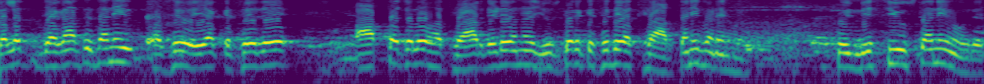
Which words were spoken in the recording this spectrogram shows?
ਗਲਤ ਜਗ੍ਹਾ ਤੇ ਤਾਂ ਨਹੀਂ ਫਸੇ ਹੋਏ ਜਾਂ ਕਿਸੇ ਦੇ, ਆਪ ਤਾਂ ਚਲੋ ਹਥਿਆਰ ਜਿਹੜੇ ਉਹਨਾਂ ਨੇ ਯੂਜ਼ ਕਰੇ, ਕਿਸੇ ਦੇ ਹਥਿਆਰ ਤਾਂ ਨਹੀਂ ਬਣੇ ਹੋਏ। कोई मिस यूज़ तो नहीं हो रहे।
